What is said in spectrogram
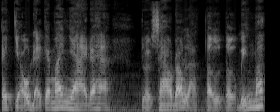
Cái chỗ để cái mái nhai đó ha, Rồi sau đó là từ từ biến mất.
